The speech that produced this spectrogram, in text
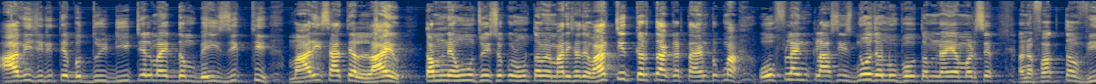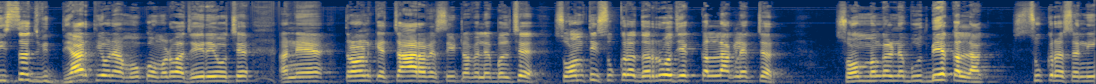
આવી જ રીતે બધું ડિટેલમાં એકદમ બેઝિકથી મારી સાથે લાઈવ તમને હું જોઈ શકું હું તમે મારી સાથે વાતચીત કરતા કરતા એમ ટૂંકમાં ઓફલાઈન ક્લાસીસનો જ અનુભવ તમને અહીંયા મળશે. અને ફક્ત વીસ જ વિદ્યાર્થીઓને આ મોકો મળવા જઈ રહ્યો છે. અને ત્રણ કે ચાર હવે સીટ અવેલેબલ છે. સોમથી શુક્ર દરરોજ એક કલાક લેક્ચર સોમ, મંગળ ને બુધ બે કલાક. શુક્ર શનિ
